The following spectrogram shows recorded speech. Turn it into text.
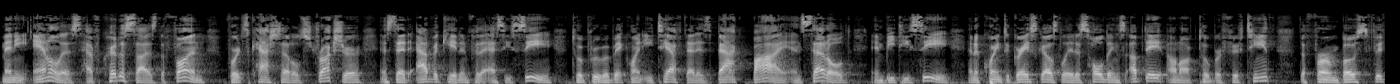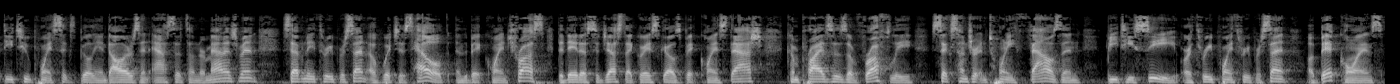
many analysts have criticized the fund for its cash settled structure, instead advocating for the SEC to approve a Bitcoin ETF ETF that is backed by and settled in BTC. And according to Grayscale's latest holdings update on October 15th, the firm boasts $52.6 billion in assets under management, 73% of which is held in the Bitcoin Trust. The data suggests that Grayscale's Bitcoin stash comprises of roughly 620,000 BTC or 3.3% of Bitcoin's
